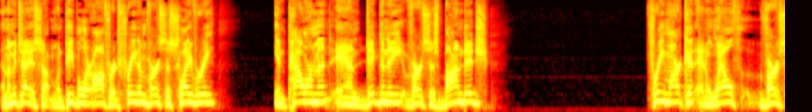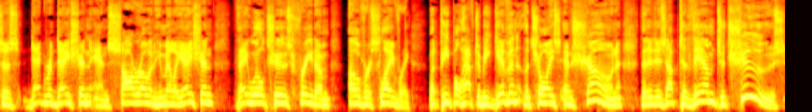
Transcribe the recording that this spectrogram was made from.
And let me tell you something. When people are offered freedom versus slavery, empowerment and dignity versus bondage, free market and wealth versus degradation and sorrow and humiliation, they will choose freedom over slavery. But people have to be given the choice and shown that it is up to them to choose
